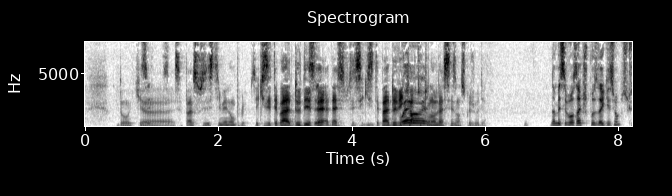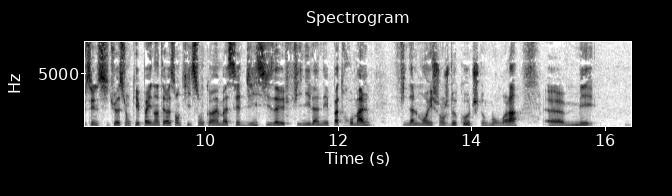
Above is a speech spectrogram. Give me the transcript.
Donc euh, C'est- pas à sous-estimer non plus. C'est qu'ils n'étaient pas à deux défaites, c'est qu'ils n'étaient pas à deux Ouais, victoires ouais, tout au long ouais. de la saison, ce que je veux dire. Non, mais c'est pour ça que je pose la question, parce que c'est une situation qui est pas inintéressante. Ils sont quand même assez 10, ils avaient fini l'année pas trop mal. Finalement, ils changent de coach, donc bon, voilà. Euh, mais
